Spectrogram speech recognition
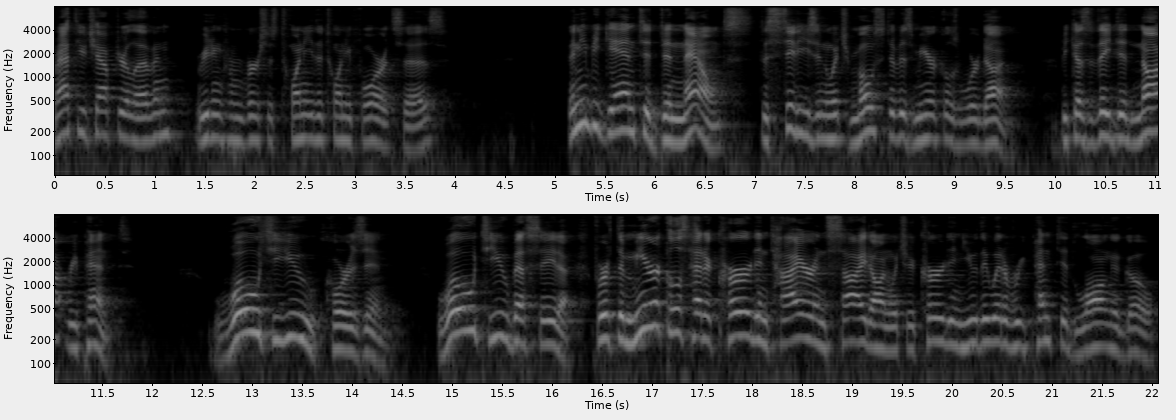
Matthew chapter 11, reading from verses 20 to 24, it says, then he began to denounce the cities in which most of his miracles were done, because they did not repent. Woe to you, Chorazin! Woe to you, Bethsaida! For if the miracles had occurred in Tyre and Sidon, which occurred in you, they would have repented long ago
